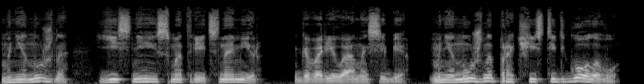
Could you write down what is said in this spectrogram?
«Мне нужно яснее смотреть на мир», — говорила она себе. «Мне нужно прочистить голову».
